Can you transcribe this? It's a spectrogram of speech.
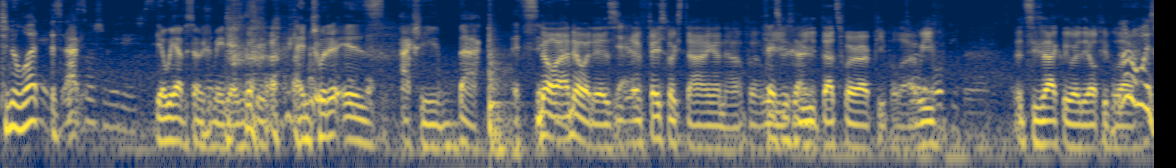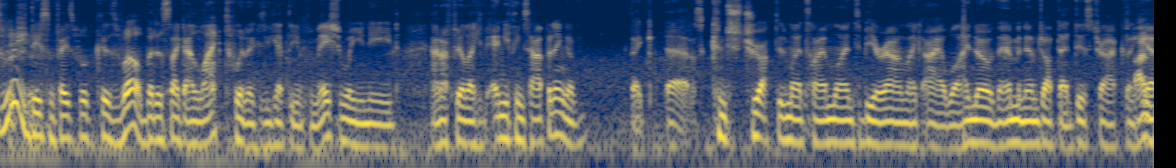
Do you know what? Hey, It's we're a ac- social media agency. yeah, we have a social media agency, and Twitter is actually back. It's No, man. I know it is. Yeah. Facebook's dying, I know, but we, Facebook's we, dying. that's where our people are. We the old people are. it's exactly where the old people Not are. always. We for have a sure. decent Facebook as well, but it's like I like Twitter because you get the information where you need, and I feel like if anything's happening, I've like uh, constructed my timeline to be around like, all right, well, I know the Eminem dropped that diss track. Like, I look,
